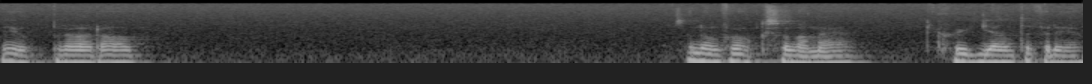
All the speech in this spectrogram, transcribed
är upprörd av. Så de får också vara med. Skygga inte för det.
